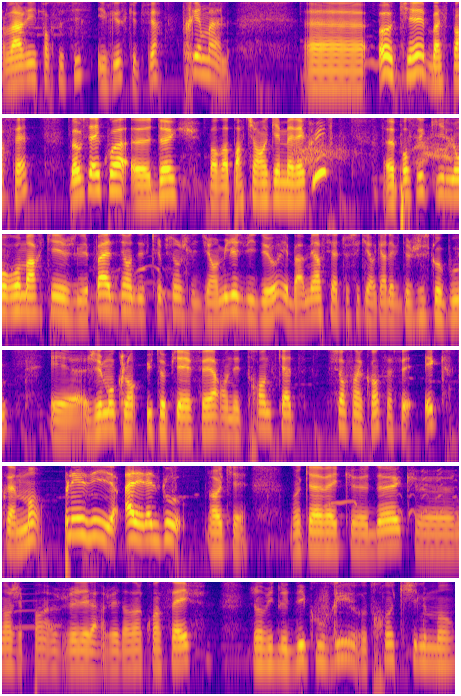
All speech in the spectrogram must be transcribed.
Larry force 6, il risque de faire très mal. Euh, ok, bah c'est parfait. Bah vous savez quoi, euh, Duck, bah, on va partir en game avec lui. Euh, pour ceux qui l'ont remarqué, je ne l'ai pas dit en description, je l'ai dit en milieu de vidéo. Et bah merci à tous ceux qui regardent la vidéo jusqu'au bout. Et j'ai mon clan Utopia FR, on est 34 sur 50, ça fait extrêmement plaisir. Allez, let's go Ok, donc avec Duck, non j'ai pas, je vais aller là, je vais aller dans un coin safe. J'ai envie de le découvrir tranquillement,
